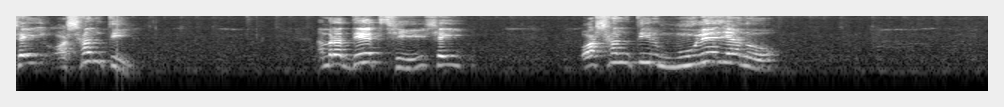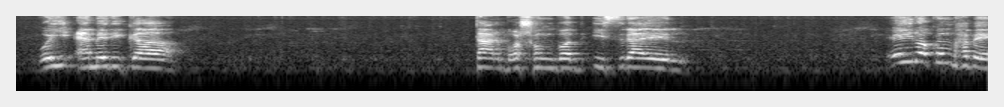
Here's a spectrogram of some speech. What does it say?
সেই অশান্তি আমরা দেখছি, সেই অশান্তির মূলে যেন ওই আমেরিকা, তার বসংবদ ইসরায়েল, এই রকম ভাবে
